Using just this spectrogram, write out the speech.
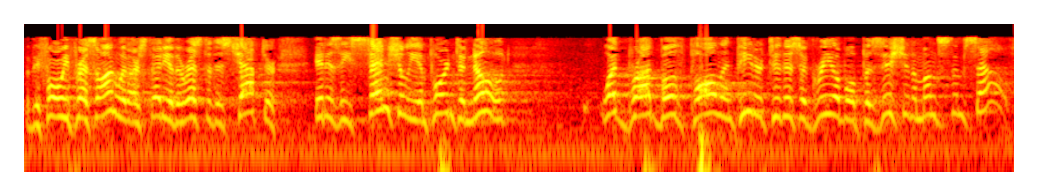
But before we press on with our study of the rest of this chapter, it is essentially important to note what brought both Paul and Peter to this agreeable position amongst themselves.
